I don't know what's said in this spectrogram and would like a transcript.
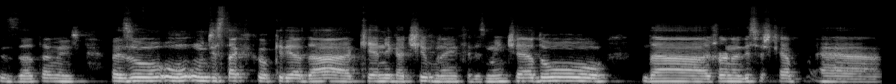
Exatamente. Mas o, o, um destaque que eu queria dar, que é negativo, né, infelizmente, é do da jornalista, acho que é a, é a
